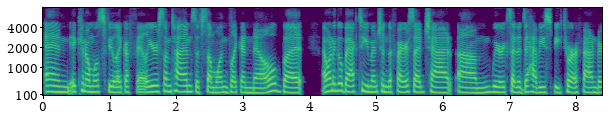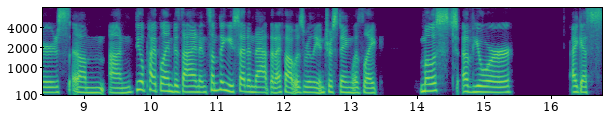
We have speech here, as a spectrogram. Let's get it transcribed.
And it can almost feel like a failure sometimes if someone's like a no. But I want to go back to you mentioned the fireside chat. Um, we were excited to have you speak to our founders um, on deal pipeline design. And something you said in that that I thought was really interesting was like most of your, I guess,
